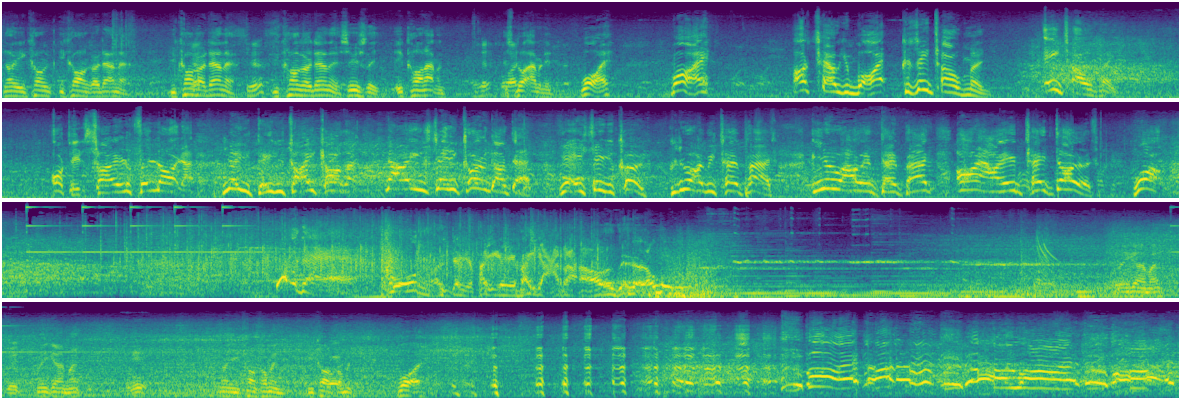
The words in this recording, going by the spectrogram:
No, you can't. You can't go down there. You can't go down there. Yes. You can't go down there. Seriously, it can't happen. Yeah, It's not happening. Why? Why? I'll tell you why. Because he told me. He told me. I didn't say anything like that. Yeah, you did. You told he can't go. No, he said he couldn't go there. Yeah, he said he could. Because you owe me ten pounds. You owe him ten pounds. I owe him ten dollars. What? What is that? Where you going, mate? Good. Where you going, mate? Here. No, you can't come in. You can't come in. Why? Why? Oh, why? Why?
